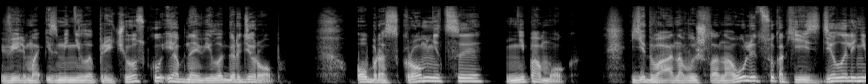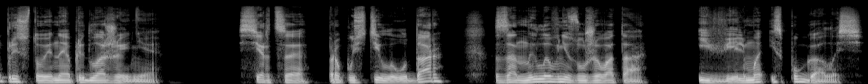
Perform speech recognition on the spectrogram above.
Вельма изменила прическу и обновила гардероб. Образ скромницы не помог. Едва она вышла на улицу, как ей сделали непристойное предложение. Сердце пропустила удар, заныла внизу живота, и Вельма испугалась.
